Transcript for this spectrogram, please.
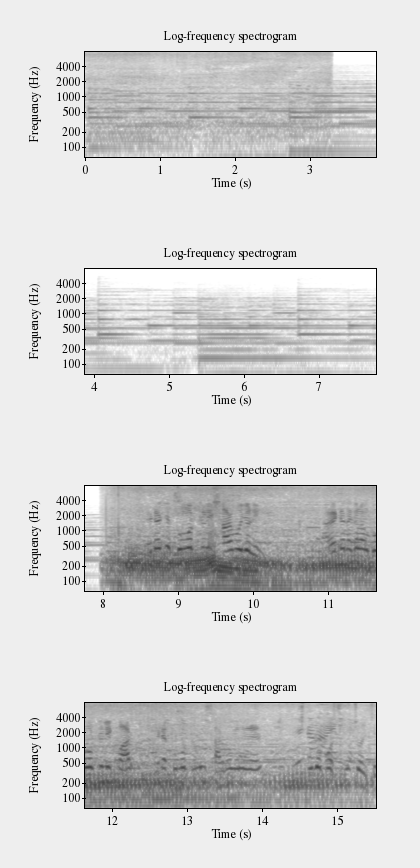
এটা হচ্ছে কুমোরটুলি সার্বজনীন। আর এটা দেখালাম কুমোরটুলি পার্ক। এটা কুমোরটুলি সার্বজনীনের পুজো প্রস্তুতি চলছে।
